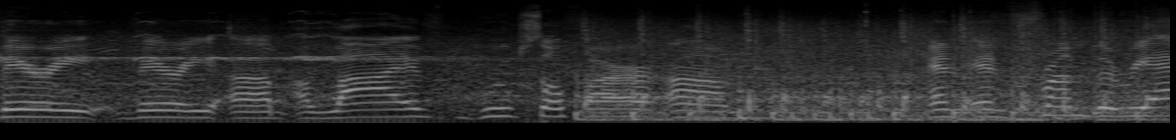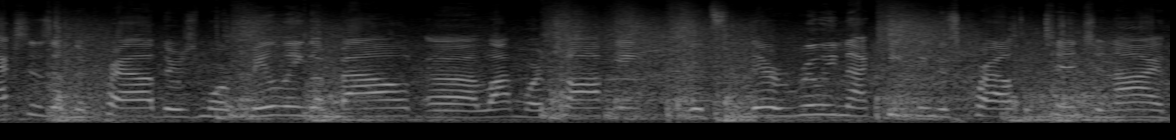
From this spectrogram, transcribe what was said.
very, very um, alive group so far. Um, and, and from the reactions of the crowd, there's more milling about, uh, a lot more talking. It's, they're really not keeping this crowd's attention either.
